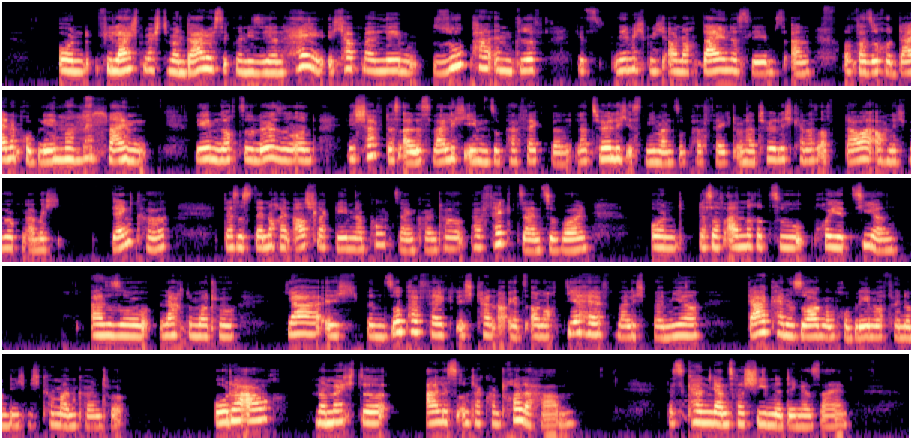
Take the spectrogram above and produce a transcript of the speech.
Und vielleicht möchte man dadurch signalisieren, hey, ich habe mein Leben super im Griff, jetzt nehme ich mich auch noch deines Lebens an und versuche deine Probleme mit meinem Leben noch zu lösen und ich schaffe das alles, weil ich eben so perfekt bin. Natürlich ist niemand so perfekt und natürlich kann das auf Dauer auch nicht wirken, aber ich denke, dass es dennoch ein ausschlaggebender Punkt sein könnte, perfekt sein zu wollen und das auf andere zu projizieren. Also so nach dem Motto, ja, ich bin so perfekt, ich kann jetzt auch noch dir helfen, weil ich bei mir gar keine Sorgen und Probleme finde, um die ich mich kümmern könnte. Oder auch, man möchte alles unter Kontrolle haben. Das können ganz verschiedene Dinge sein.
